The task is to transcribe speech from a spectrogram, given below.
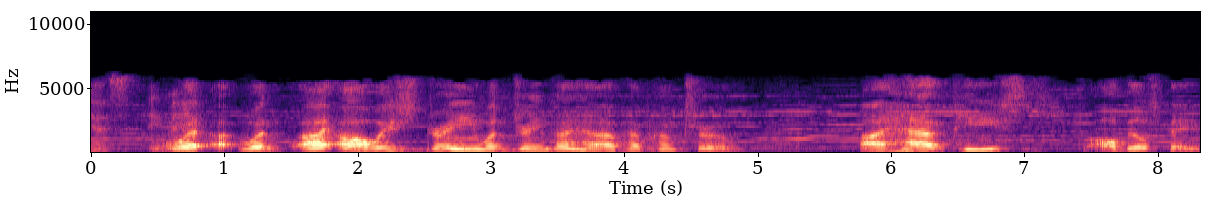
yes. Amen. What uh, what I always dream, what dreams I have, have come true. I have peace, all bills paid,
